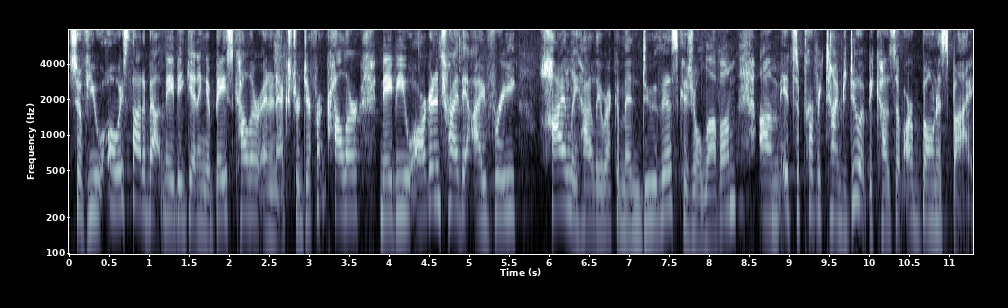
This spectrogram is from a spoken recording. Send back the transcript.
So if you always thought about maybe getting a base color and an extra different color, maybe you are gonna try the ivory, highly, highly recommend do this because you'll love them. Um, it's a perfect time to do it because of our bonus buy.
